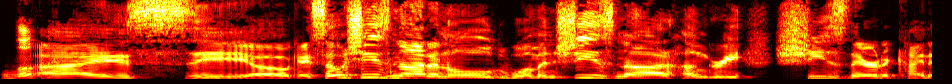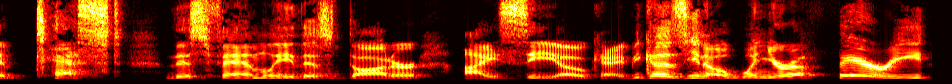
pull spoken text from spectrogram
look. I see. Okay. So she's not an old woman. She's not hungry. She's there to kind of test this family, this mm-hmm. daughter. I see. Okay. Because, you know, when you're a fairy,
